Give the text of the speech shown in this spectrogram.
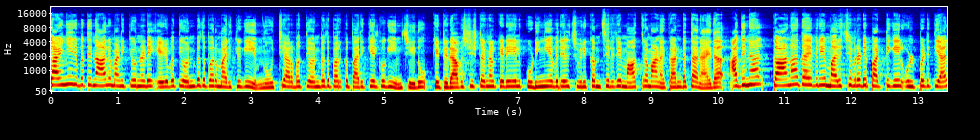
കഴിഞ്ഞ ഇരുപത്തിനാല് മണിക്കൂറിനിടെ എഴുപത്തി ഒൻപത് പേർ മരിക്കുകയും നൂറ്റി അറുപത്തി ഒൻപത് പേർക്ക് പരിക്കേൽക്കുകയും ചെയ്തു. കെട്ടിടാവശിഷ്ടങ്ങൾക്കിടയിൽ കുടുങ്ങിയവരിൽ ചുരുക്കം ചിലരെ മാത്രമാണ് കണ്ടെത്താനായത്. അതിനാൽ കാണാതായവരെ മരിച്ചവരുടെ പട്ടികയിൽ ഉൾപ്പെടുത്തിയാൽ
